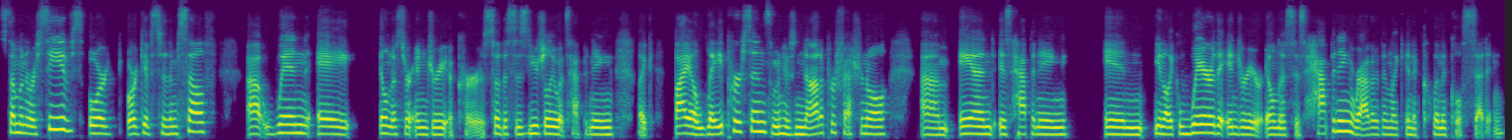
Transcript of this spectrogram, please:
someone receives or or gives to themselves uh, when a illness or injury occurs. So this is usually what's happening like by a layperson, someone who's not a professional, um, and is happening in you know like where the injury or illness is happening rather than like in a clinical setting.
